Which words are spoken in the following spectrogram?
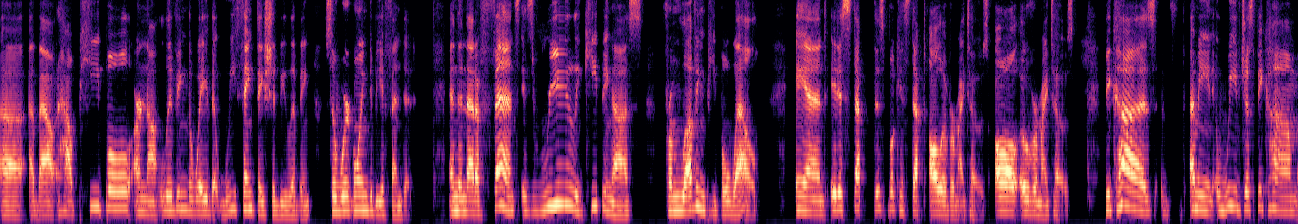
uh, about how people are not living the way that we think they should be living. So we're going to be offended. And then that offense is really keeping us from loving people well. And it has stepped, this book has stepped all over my toes, all over my toes. Because, I mean, we've just become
